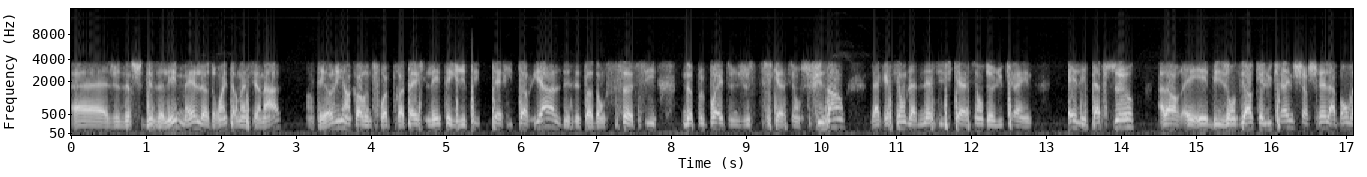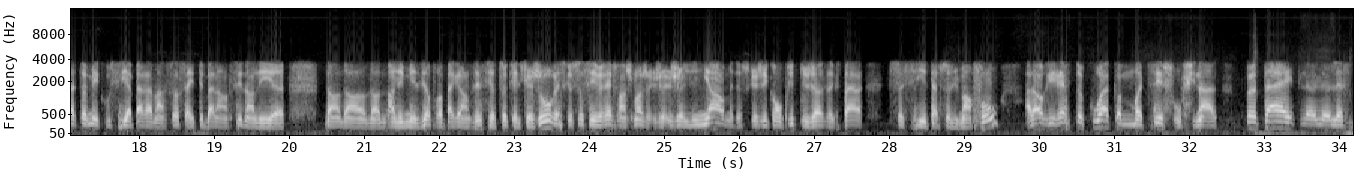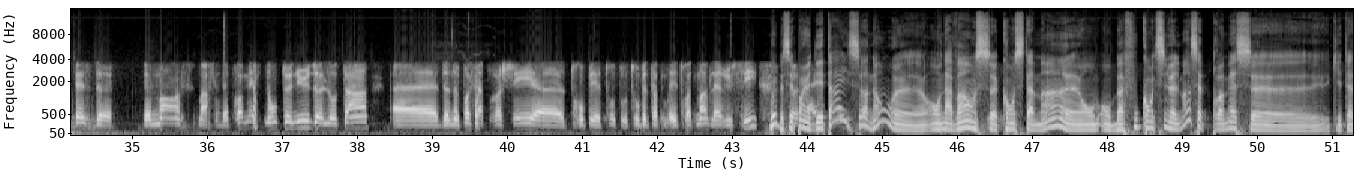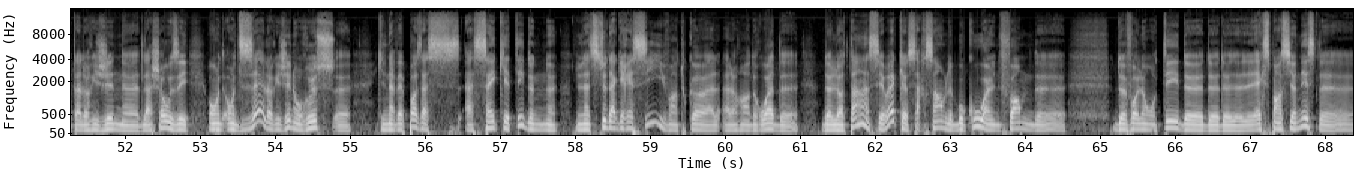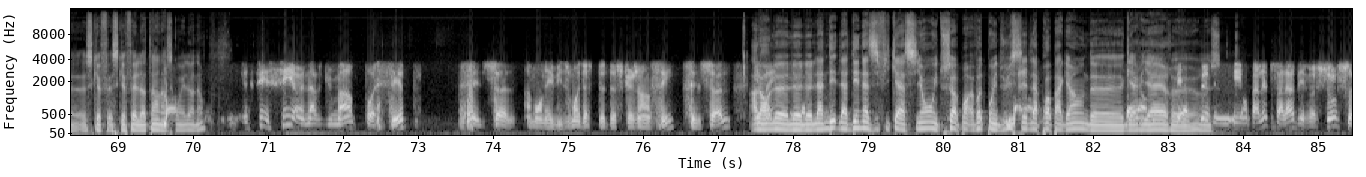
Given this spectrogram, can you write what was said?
euh, je veux dire, je suis désolé, mais le droit international, en théorie, encore une fois, protège l'intégrité territoriale des États. Donc, ceci ne peut pas être une justification suffisante. La question de la nazification de l'Ukraine, elle est absurde. Alors, et, ils ont dit ah, que l'Ukraine chercherait la bombe atomique aussi, apparemment. Ça, ça a été balancé dans les euh, dans, dans, dans, les médias propagandistes il y a ça quelques jours. Est-ce que ça c'est vrai? Franchement, je, je, je l'ignore, mais de ce que j'ai compris de plusieurs experts, ceci est absolument faux. Alors, il reste quoi comme motif au final? Peut-être l'espèce de de, promesses non tenues de l'OTAN euh, de ne pas s'approcher euh, trop, trop, trop, étroitement de la Russie. Oui, mais c'est pas un détail, ça, non? Euh, on avance constamment, on, bafoue continuellement cette promesse qui était à l'origine de la chose. Et on, disait à l'origine aux Russes qu'ils n'avaient pas à, s'inquiéter d'une attitude agressive, en tout cas à, leur endroit de, de l'OTAN. C'est vrai que ça ressemble beaucoup à une forme de de volonté de, de, expansionniste, euh, ce que fait, ce que fait l'OTAN dans ce coin-là, non? Si un argument possible, c'est le seul, à mon avis, du moins de, ce que j'en sais, c'est le seul. Alors, le, la, dénazification et tout ça, à votre point de vue, c'est de la propagande euh, guerrière euh, russe. Et on parlait tout à l'heure des ressources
